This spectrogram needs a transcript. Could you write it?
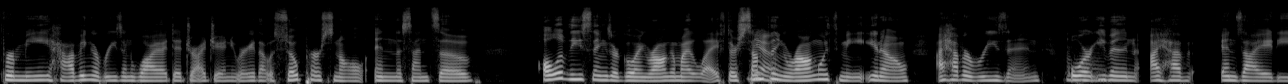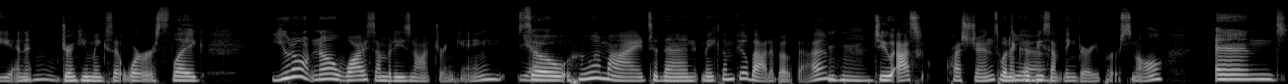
for me having a reason why I did dry January that was so personal in the sense of all of these things are going wrong in my life. There's Yeah. something wrong with me, you know. I have a reason or Mhm. even I have anxiety and it- Mhm. drinking makes it worse. Like you don't know why somebody's not drinking. Yeah. So who am I to then make them feel bad about that? Mhm. To ask questions when it could be something very personal and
